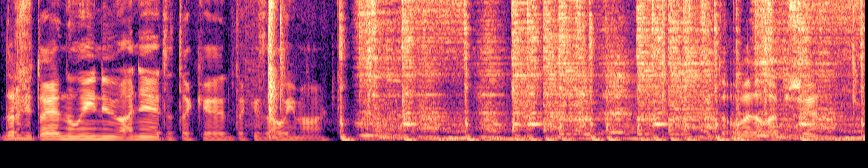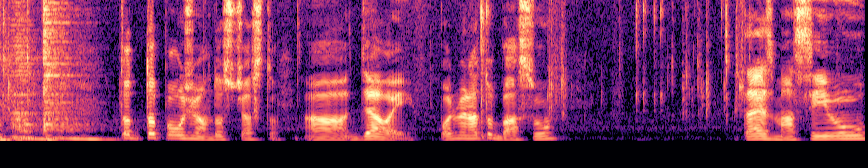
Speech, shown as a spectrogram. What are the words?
Drží to jednu líniu a nie je to také, také zaujímavé. Je to oveľa lepšie. To, to používam dosť často. A ďalej, poďme na tú basu. Tá je z masívu.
